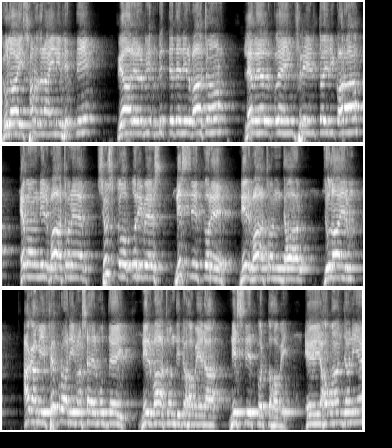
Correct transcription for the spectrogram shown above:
জুলাই সনদের আইনি ভিত্তি, পেয়ারের ভিত্তিতে নির্বাচন, লেভেল প্লেইং ফিল্ড তৈরি করা এবং নির্বাচনের সুষ্ঠু পরিবেশ নিশ্চিত করে নির্বাচন দেওয়ার জুলাইয়ের আগামী ফেব্রুয়ারি মাসের মধ্যেই নির্বাচন দিতে হবে, এটা নিশ্চিত করতে হবে। এই আহ্বান জানিয়ে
